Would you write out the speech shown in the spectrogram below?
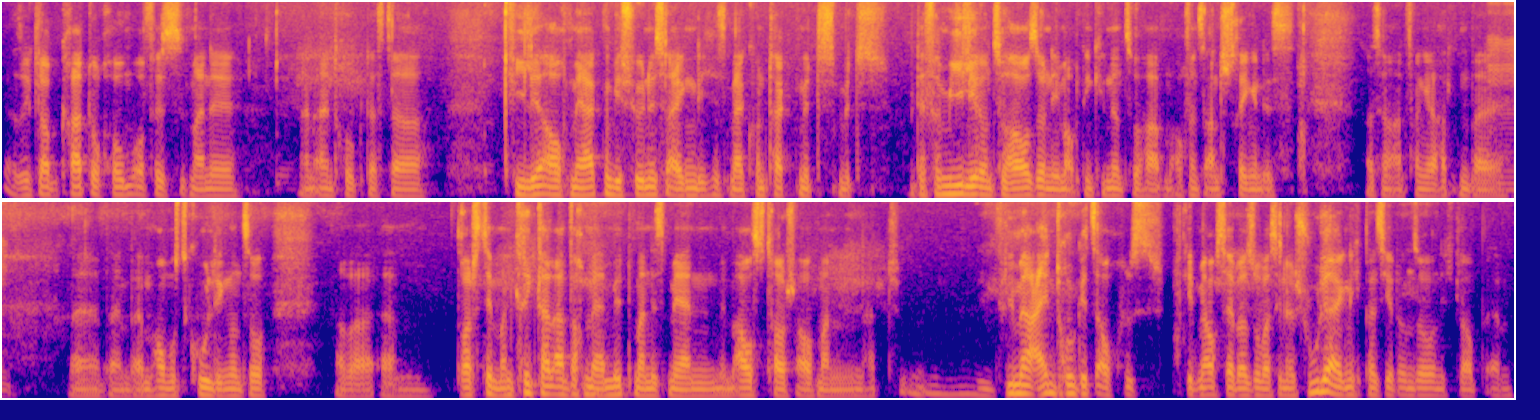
Also ich glaube, gerade durch Homeoffice ist meine, mein Eindruck, dass da viele auch merken, wie schön es eigentlich ist, mehr Kontakt mit, mit, mit der Familie und zu Hause und eben auch den Kindern zu haben, auch wenn es anstrengend ist, was wir am Anfang ja hatten bei, äh, beim, beim Homeschooling und so. Aber ähm, trotzdem, man kriegt halt einfach mehr mit, man ist mehr in, im Austausch auch, man hat viel mehr Eindruck jetzt auch, es geht mir auch selber so, was in der Schule eigentlich passiert und so. Und ich glaube, ähm,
